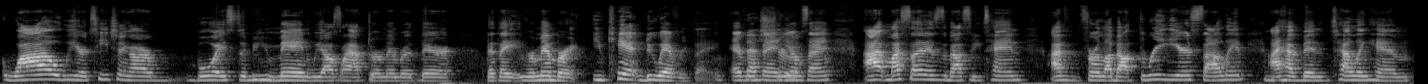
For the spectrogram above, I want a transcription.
while we are teaching our boys to be men we also have to remember that they're that they remember you can't do everything. Everything you know what i'm saying? I, my son is about to be 10 i've for about three years solid mm-hmm. i have been telling him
